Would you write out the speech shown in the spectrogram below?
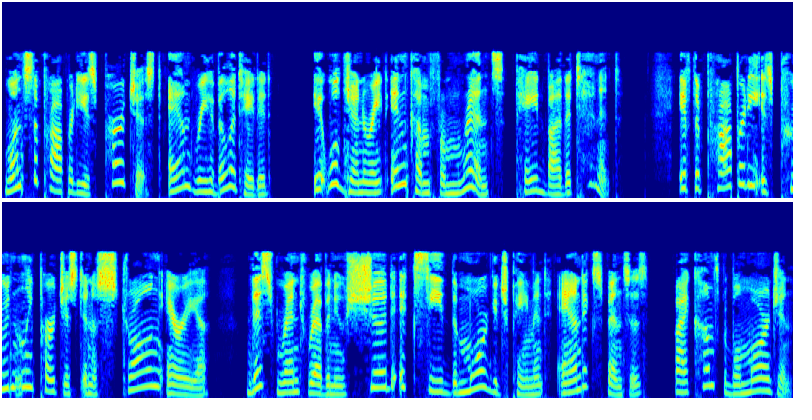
Once the property is purchased and rehabilitated, it will generate income from rents paid by the tenant. If the property is prudently purchased in a strong area, this rent revenue should exceed the mortgage payment and expenses by a comfortable margin.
